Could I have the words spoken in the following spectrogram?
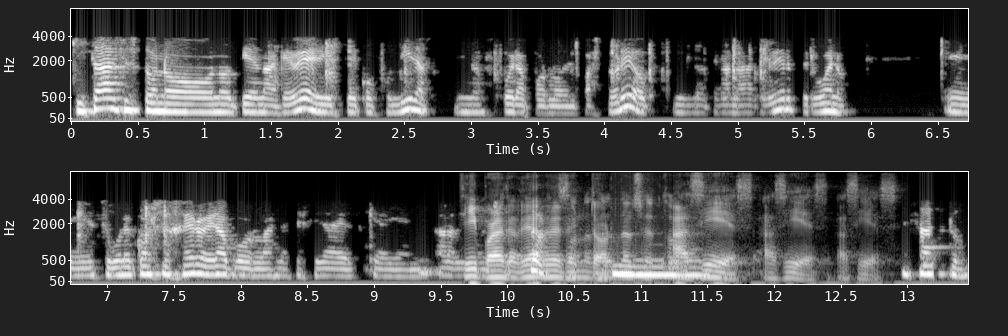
quizás esto no, no tiene nada que ver y esté confundida y no fuera por lo del pastoreo y no tenga nada que ver, pero bueno, eh, según el consejero, era por las necesidades que hay en Sí, por las necesidades del sector. Así es, así es, así es. Exacto.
